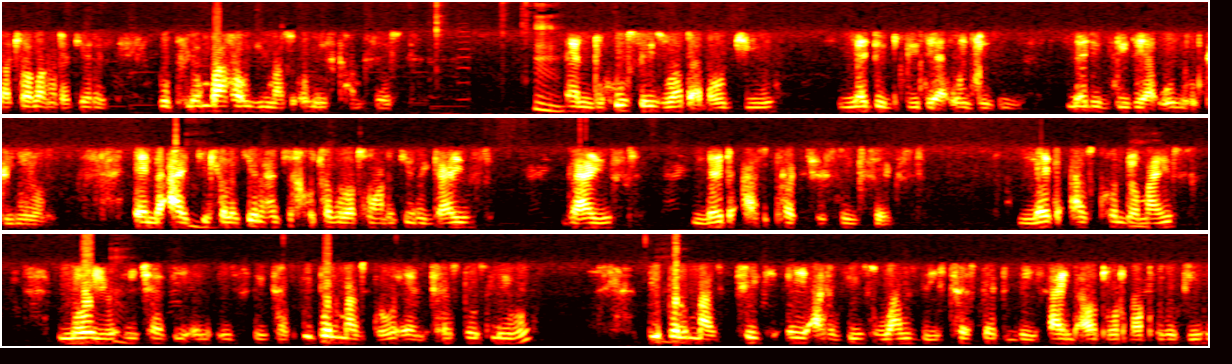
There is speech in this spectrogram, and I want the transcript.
batho ba bangata ke re bophelong ba gago you must always come first. Mm. and who says what about you let it be their own business. Let it be their own opinion. And i ke fela ke re ga ke kgothatsa batho bangata ke re guys guys let us practice safe sex. Let us condomize know your HIV and AIDS status. People must go and test those levels people must take ARVs once they tested, they find out what are positive.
